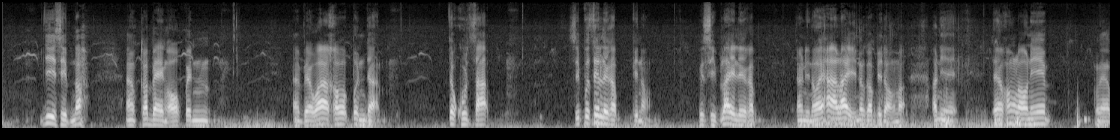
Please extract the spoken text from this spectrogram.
20 20เนาะอะก็แบ่งออกเป็น แบบว่าเขาเปิ้นจะจะขุดสระ10%เลยครับพี่น้องคือ10ไร่เลยครับอย่างนี้น้อย5ไร่นะครับพี่น้องเนาะอันนี้แต่ของเรานี้แบบ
